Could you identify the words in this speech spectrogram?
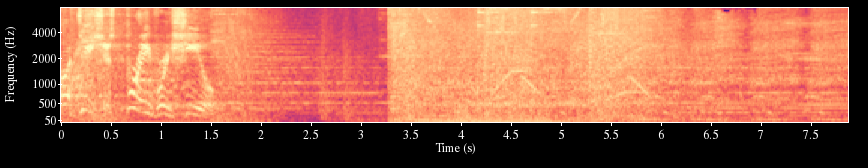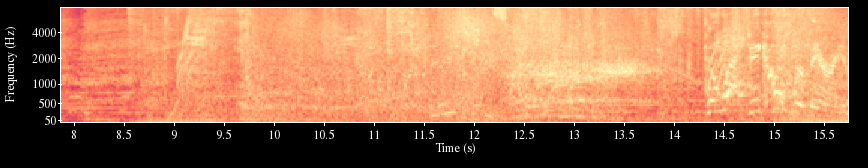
Audacious Bravery Shield! Galactic Hyper Barrier!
